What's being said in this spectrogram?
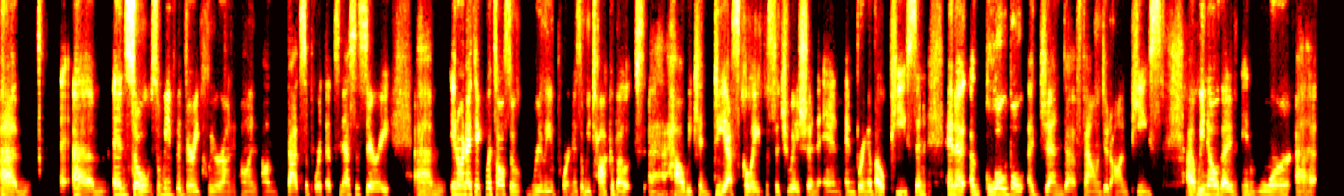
Um, um, and so so we've been very clear on on on that support that's necessary. Um, you know and i think what's also really important is that we talk about uh, how we can de-escalate the situation and and bring about peace and and a, a global agenda founded on peace. Uh, we know that in, in war uh,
